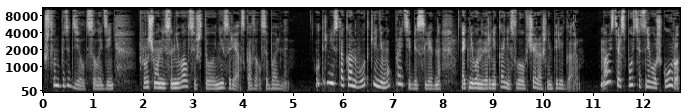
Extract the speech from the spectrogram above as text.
Что он будет делать целый день? Впрочем, он не сомневался, что не зря сказался больным. Утренний стакан водки не мог пройти бесследно. От него наверняка несло вчерашним перегаром. Мастер спустит с него шкуру,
